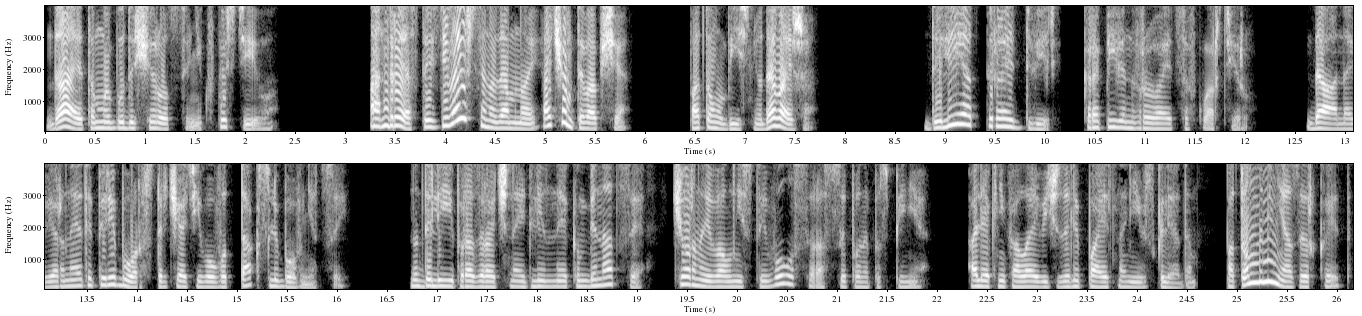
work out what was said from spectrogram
«Да, это мой будущий родственник, впусти его». «Андреас, ты издеваешься надо мной? О чем ты вообще?» «Потом объясню, давай же». Делия отпирает дверь. Крапивин врывается в квартиру. Да, наверное, это перебор встречать его вот так с любовницей. На Делии прозрачная длинная комбинация, черные волнистые волосы рассыпаны по спине. Олег Николаевич залипает на ней взглядом. Потом на меня зыркает.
